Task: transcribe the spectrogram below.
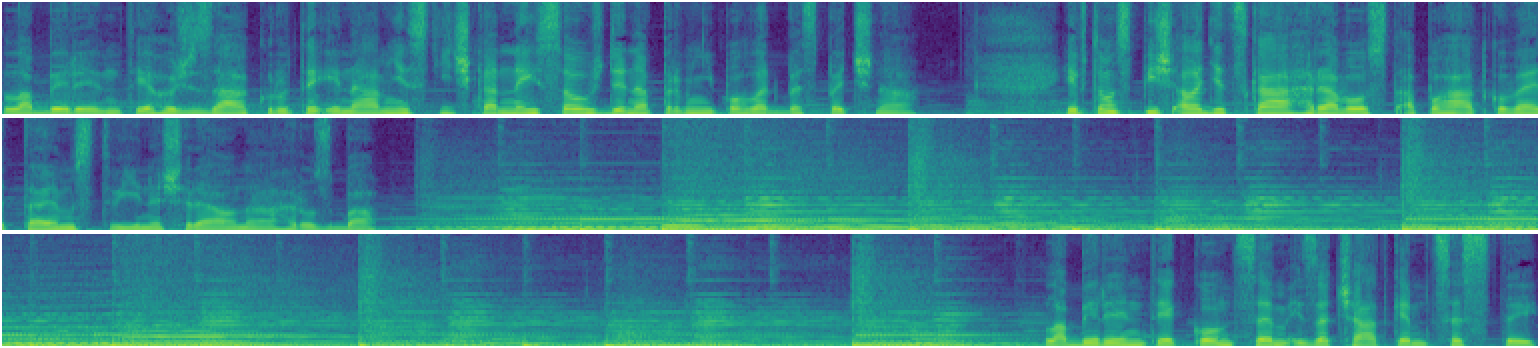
labirint, jehož zákruty i náměstíčka nejsou vždy na první pohled bezpečná. Je v tom spíš ale dětská hravost a pohádkové tajemství než reálná hrozba. Labyrint je koncem i začátkem cesty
